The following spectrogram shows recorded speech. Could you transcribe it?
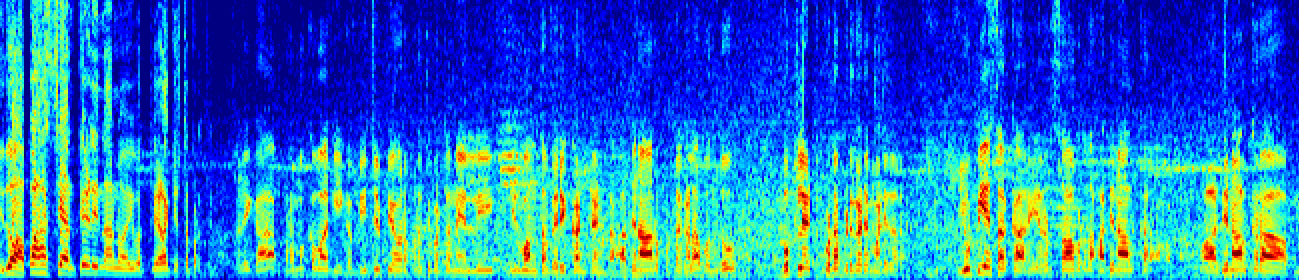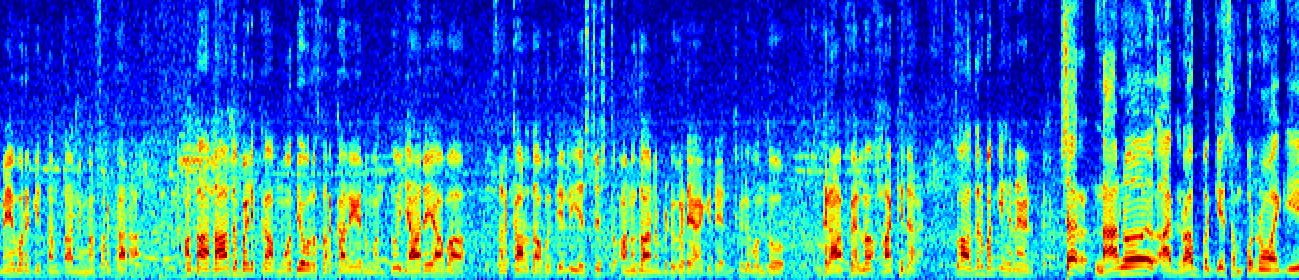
ಇದು ಅಪಹಾಸ್ಯ ಅಂತೇಳಿ ನಾನು ಇವತ್ತು ಹೇಳಕ್ಕೆ ಇಷ್ಟಪಡ್ತೀನಿ. ಸರ್, ಈಗ ಪ್ರಮುಖವಾಗಿ ಈಗ ಬಿ ಜೆ ಪಿಯವರ ಪ್ರತಿಭಟನೆಯಲ್ಲಿ ಇರುವಂಥ ವೆರಿ ಕಂಟೆಂಟ್ ಹದಿನಾರು ಪುಟಗಳ ಒಂದು ಬುಕ್ಲೆಟ್ ಕೂಡ ಬಿಡುಗಡೆ ಮಾಡಿದ್ದಾರೆ. ಯು ಪಿ ಎ ಸರ್ಕಾರ ಎರಡು ಸಾವಿರದ ಹದಿನಾಲ್ಕರ ಹದಿನಾಲ್ಕರ ಮೇವರೆಗಿದ್ದಂಥ ನಿಮ್ಮ ಸರ್ಕಾರ ಮತ್ತು ಅದಾದ ಬಳಿಕ ಮೋದಿಯವರ ಸರ್ಕಾರ ಏನು ಬಂತು, ಯಾರ ಯಾವ ಸರ್ಕಾರದ ಅವಧಿಯಲ್ಲಿ ಎಷ್ಟೆಷ್ಟು ಅನುದಾನ ಬಿಡುಗಡೆ ಆಗಿದೆ ಅಂತೇಳಿ ಒಂದು ಗ್ರಾಫ್ ಎಲ್ಲ ಹಾಕಿದ್ದಾರೆ. ಸೊ ಅದ್ರ ಬಗ್ಗೆ ಏನು ಹೇಳ್ತೀರಿ? ಸರ್, ನಾನು ಆ ಗ್ರಾಫ್ ಬಗ್ಗೆ ಸಂಪೂರ್ಣವಾಗಿ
